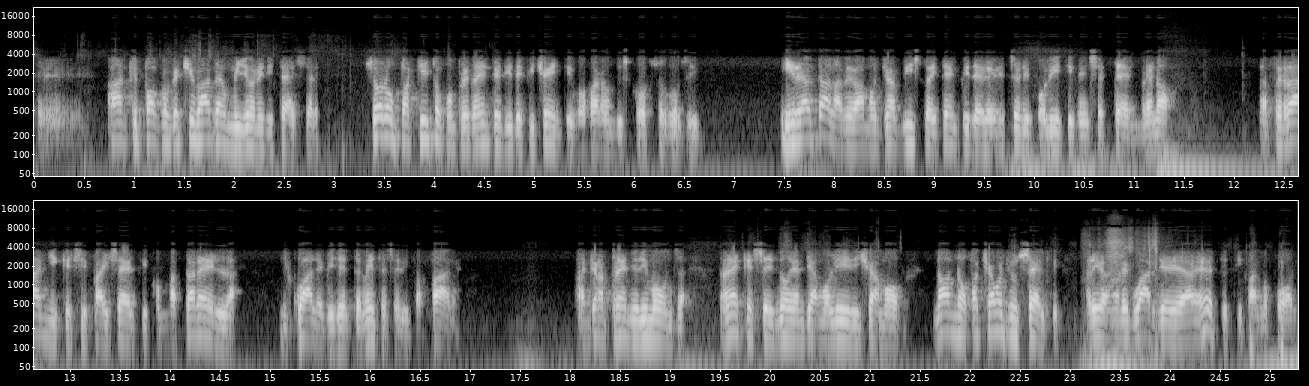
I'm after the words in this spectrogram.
eh, anche poco che ci vada è un milione di tessere. Solo un partito completamente di deficienti può fare un discorso così. In realtà l'avevamo già visto ai tempi delle elezioni politiche in settembre, no? La Ferragni che si fa i selfie con Mattarella, il quale evidentemente se li fa fare. Al Gran Premio di Monza. Non è che se noi andiamo lì e diciamo no, no, facciamoci un selfie, arrivano le guardie e ti fanno fuori.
